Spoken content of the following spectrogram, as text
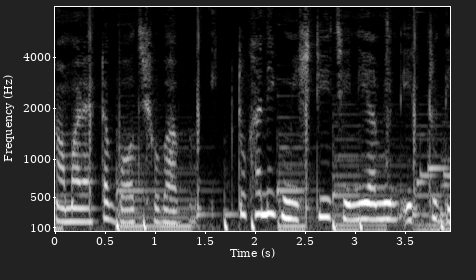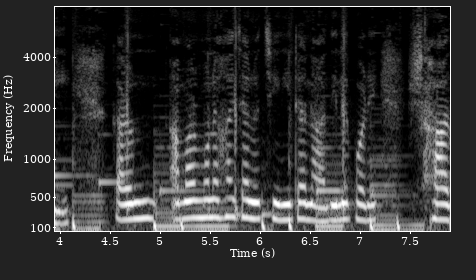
আমার একটা বদ স্বভাব একটুখানি মিষ্টি চিনি আমি একটু দিই। কারণ আমার মনে হয় যেন চিনিটা না দিলে পরে স্বাদ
